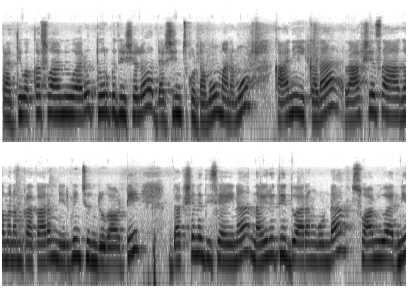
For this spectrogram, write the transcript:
ప్రతి ఒక్క స్వామివారు తూర్పు దిశలో దర్శించుకుంటాము మనము. కానీ ఇక్కడ రాక్షస ఆగమనం ప్రకారం నిర్మించిండ్రు కాబట్టి దక్షిణ దిశ అయిన నైరుతి ద్వారం గుండా స్వామివారిని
